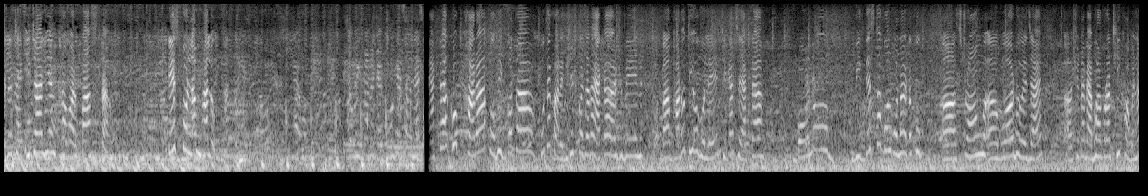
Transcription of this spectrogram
এটা হচ্ছে ইটালিয়ান খাবার, পাস্তা। টেস্ট করলাম ভালো। একটা খুব খারাপ অভিজ্ঞতা হতে পারে, বিশেষ করে যারা একা আসবেন বা ভারতীয় হলে, ঠিক আছে? একটা বর্ণ বিদ্বেষ তো বলব না, এটা খুব স্ট্রং ওয়ার্ড হয়ে যায়। সেটা ব্যবহার করা ঠিক হবে না,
